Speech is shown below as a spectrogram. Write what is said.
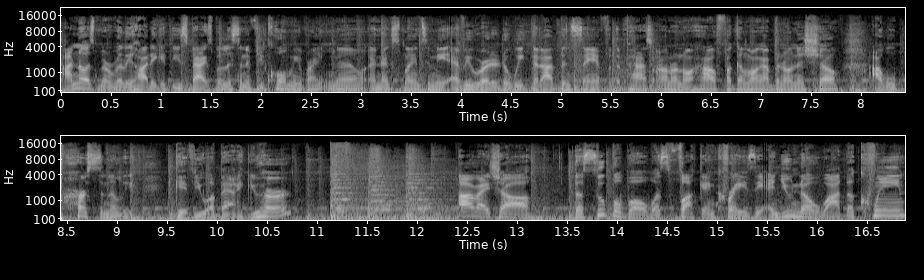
I know it's been really hard to get these bags, but listen, if you call me right now and explain to me every word of the week that I've been saying for the past, I don't know how fucking long I've been on this show, I will personally give you a bag. You heard? All right, y'all. The Super Bowl was fucking crazy, and you know why. The Queen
